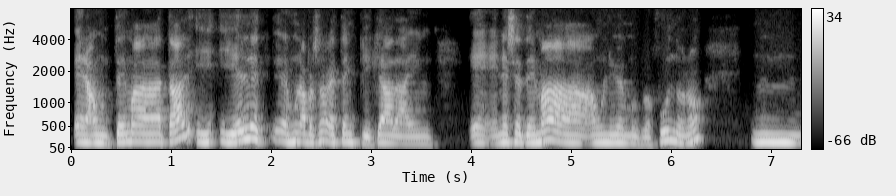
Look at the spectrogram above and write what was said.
era un tema tal y, y él es una persona que está implicada en, en ese tema a un nivel muy profundo, ¿no? Mm,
